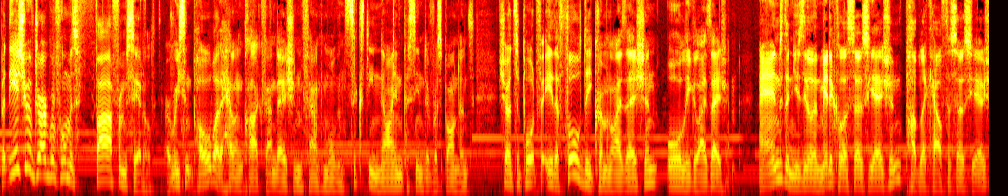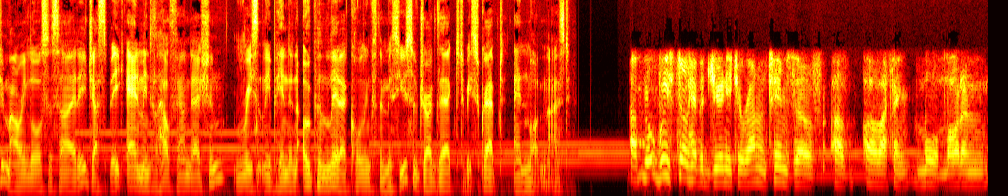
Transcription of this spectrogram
But the issue of drug reform is far from settled. A recent poll by the Helen Clark Foundation found more than 69% of respondents showed support for either full decriminalisation or legalisation. And the New Zealand Medical Association, Public Health Association, Maori Law Society, JustSpeak, and Mental Health Foundation recently penned an open letter calling for the Misuse of Drugs Act to be scrapped and modernised. Um, we still have a journey to run in terms of, of, of, I think, more modern,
